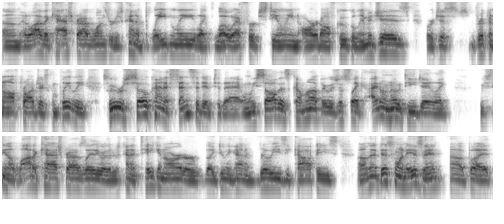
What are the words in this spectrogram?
Um, a lot of the cash grab ones were just kind of blatantly like low effort stealing art off Google Images or just ripping off projects completely. So we were so kind of sensitive to that. When we saw this come up, it was just like, I don't know, TJ, like we've seen a lot of cash grabs lately where they're just kind of taking art or like doing kind of really easy copies. Um, that this one isn't, uh, but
